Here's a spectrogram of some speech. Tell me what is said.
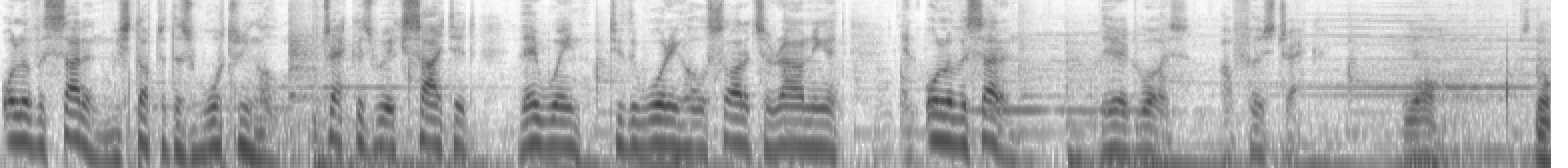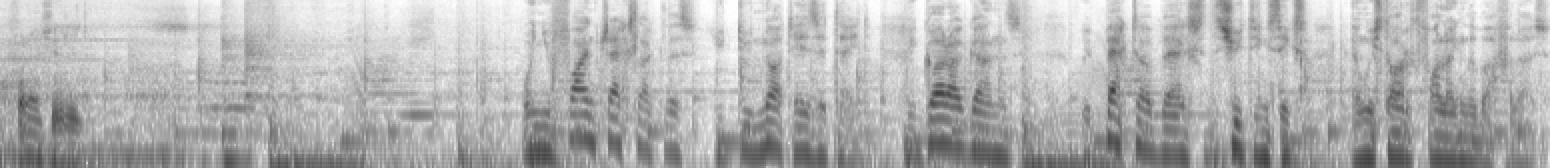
All of a sudden, we stopped at this watering hole. Trackers were excited. They went to the watering hole, started surrounding it, and all of a sudden, there it was, our first track. Ja, is nog fresh hier. When you find tracks like this, you do not hesitate. We got our guns, we packed our bags to the shooting sticks, and we started following the buffaloes.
